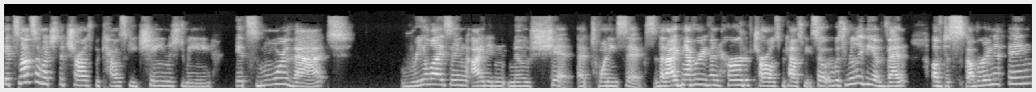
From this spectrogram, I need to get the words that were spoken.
it's not so much that Charles Bukowski changed me, it's more that realizing I didn't know shit at 26, that I'd never even heard of Charles Bukowski. So it was really the event of discovering a thing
